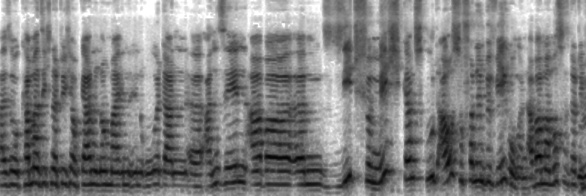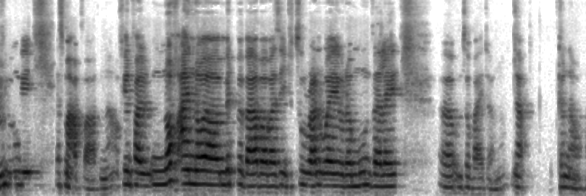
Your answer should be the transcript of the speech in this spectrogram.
Also kann man sich natürlich auch gerne nochmal in, in Ruhe dann äh, ansehen, aber ähm, sieht für mich ganz gut aus, so von den Bewegungen. Aber man muss es natürlich mhm. irgendwie erstmal abwarten. Ne? Auf jeden Fall noch ein neuer Mitbewerber, weiß ich nicht, zu Runway oder Moon Valley äh, und so weiter. Ne? Ja, genau.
